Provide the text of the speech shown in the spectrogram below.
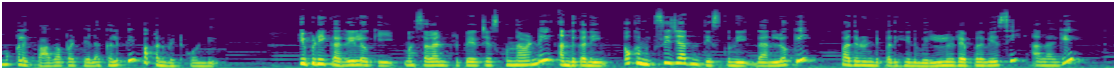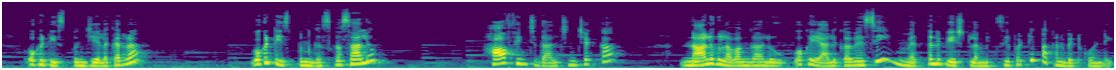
ముక్కలకి బాగా పట్టేలా కలిపి పక్కన పెట్టుకోండి. ఇప్పుడు ఈ కర్రీలోకి మసాలాని ప్రిపేర్ చేసుకుందామండి. అందుకని ఒక మిక్సీ జార్ని తీసుకుని దానిలోకి పది నుండి పదిహేను వెల్లుల్లి రేపలు వేసి అలాగే ఒక టీ స్పూన్ జీలకర్ర ఒక టీ స్పూన్ గసగసాలు హాఫ్ ఇంచ్ దాల్చిన చెక్క నాలుగు లవంగాలు ఒక యాలుక వేసి మెత్తని పేస్ట్లా మిక్సీ పట్టి పక్కన పెట్టుకోండి.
